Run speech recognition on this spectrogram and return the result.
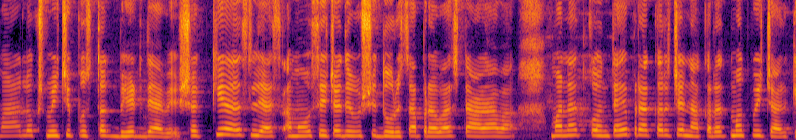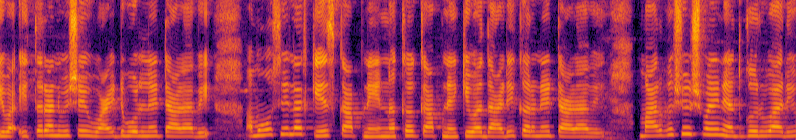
महालक्ष्मीची पुस्तक भेट द्यावे. शक्य असल्यास अमावस्येच्या दिवशी दूरचा प्रवास टाळावा. मनात कोणत्याही प्रकारचे नकारात्मक विचार किंवा इतरांविषयी वाईट बोलणे टाळावे. अमावस्येला केस कापणे नख कापणे किंवा दाढी करणे टाळावे. मार्गशीर्ष महिन्यात गुरुवारी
